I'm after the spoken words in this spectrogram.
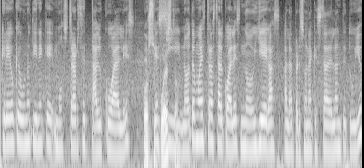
creo que uno tiene que mostrarse tal cual es. Por supuesto. Que si no te muestras tal cual es, no llegas a la persona que está delante tuyo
